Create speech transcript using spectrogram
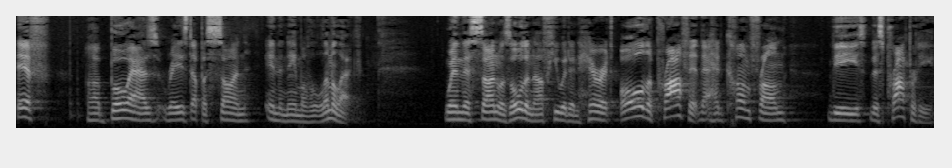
if uh, Boaz raised up a son in the name of Elimelech. When this son was old enough, he would inherit all the profit that had come from these, this property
